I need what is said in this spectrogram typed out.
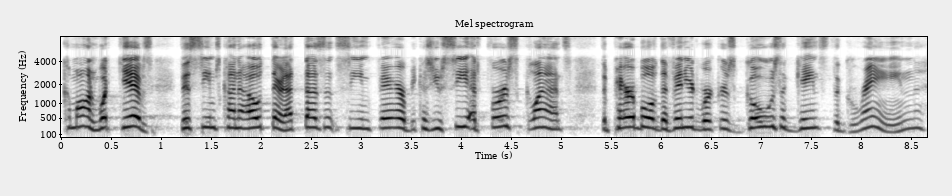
come on, what gives? This seems kind of out there. That doesn't seem fair because you see, at first glance, the parable of the vineyard workers goes against the grain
